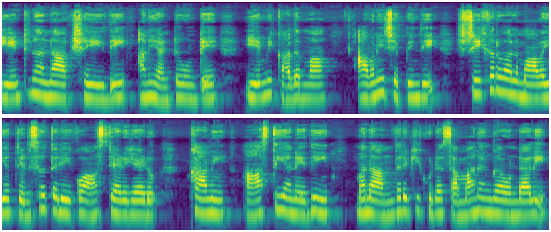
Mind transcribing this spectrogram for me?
ఏంటి నాన్న అక్షయ్ ఇది? అని అంటూ ఉంటే ఏమీ కాదమ్మా అవని చెప్పింది. శ్రీకర్ వాళ్ళ మావయ్య తెలుసో తెలియకో ఆస్తి అడిగాడు. కానీ ఆస్తి అనేది మన అందరికీ కూడా సమానంగా ఉండాలి.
